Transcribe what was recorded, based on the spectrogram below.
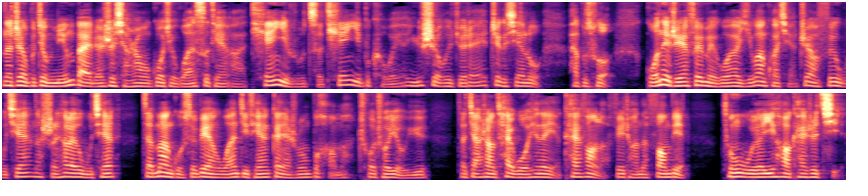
那这不就明摆着是想让我过去玩四天啊？天意如此，天意不可违。于是我就觉得，哎，这个线路还不错。国内直接飞美国要一万块钱，这样飞五千，那省下来的五千，在曼谷随便玩几天，干点什么不好吗？绰绰有余。再加上泰国现在也开放了，非常的方便。从五月一号开始起。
